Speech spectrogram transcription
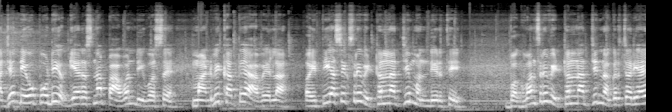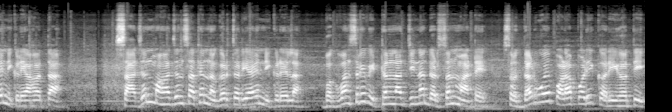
આજે દેવપોઢી અગિયારસના પાવન દિવસે માંડવી ખાતે આવેલા ઐતિહાસિક શ્રી વિઠ્ઠલનાથજી મંદિરથી ભગવાન શ્રી વિઠ્ઠલનાથજી નગરચર્યાએ નીકળ્યા હતા. સાજન મહાજન સાથે નગરચર્યાએ નીકળેલા ભગવાન શ્રી વિઠ્ઠલનાથજીના દર્શન માટે શ્રદ્ધાળુઓએ પડાપડી કરી હતી.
